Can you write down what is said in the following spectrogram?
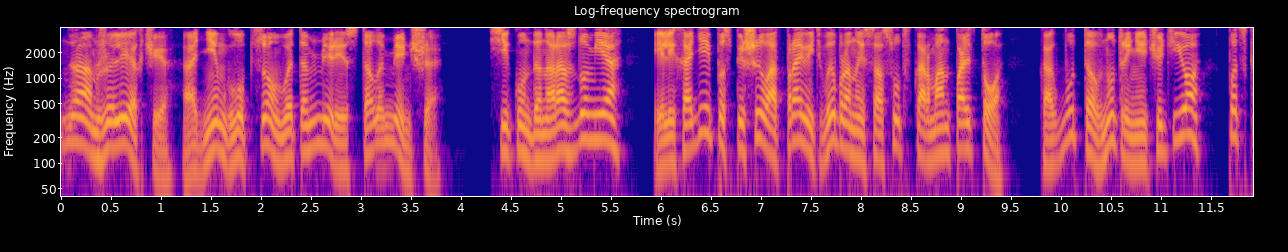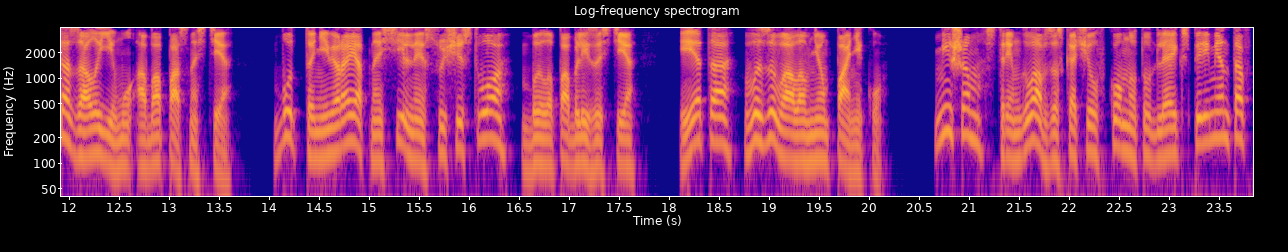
Нам же легче, одним глупцом в этом мире стало меньше. Секунда на раздумье, и Лиходей поспешил отправить выбранный сосуд в карман пальто, как будто внутреннее чутье подсказало ему об опасности. Будто невероятно сильное существо было поблизости, и это вызывало в нем панику. Мишем стремглав заскочил в комнату для экспериментов,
